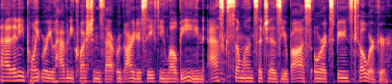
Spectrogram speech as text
At any point where you have any questions that regard your safety and well-being, ask someone such as your boss or experienced coworker.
